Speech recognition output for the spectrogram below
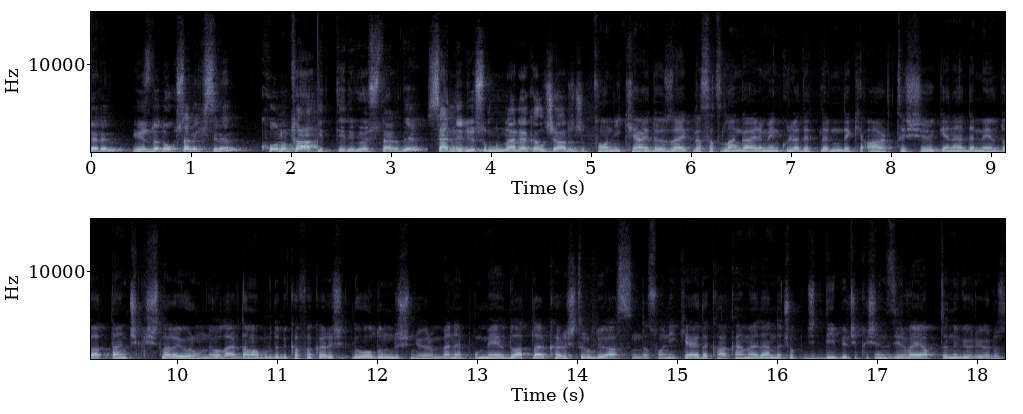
ödemelerin %92'sinin konuta gittiğini gösterdi. Sen ne diyorsun bununla alakalı Çağrı'cığım? Son iki ayda özellikle satılan gayrimenkul adetlerindeki artışı genelde mevduattan çıkışlara yorumluyorlardı ama burada bir kafa karışıklığı olduğunu düşünüyorum ben hep. Bu mevduatlar karıştırılıyor aslında. Son iki ayda KKM'den de çok ciddi bir çıkışın zirve yaptığını görüyoruz.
